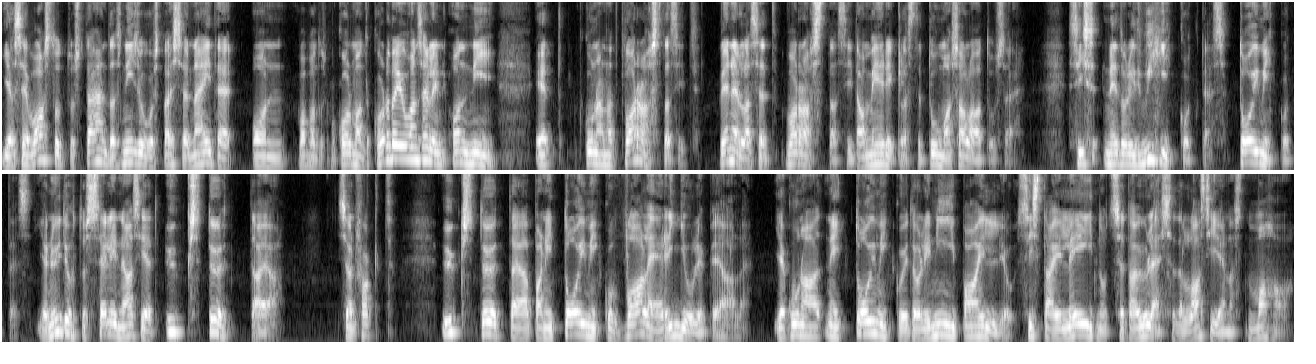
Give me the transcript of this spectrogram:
ja see vastutus tähendas niisugust asja, näide on, vabandust, ma kolmandat korda jõuan selleni, on nii, et kuna nad varastasid, venelased varastasid ameeriklaste tuumasaladuse, siis need olid vihikutes, toimikutes. Ja nüüd juhtus selline asi, et üks töötaja, see on fakt, üks töötaja pani toimiku vale riiuli peale ja kuna neid toimikuid oli nii palju, siis ta ei leidnud seda üles, ta lasi ennast maha.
